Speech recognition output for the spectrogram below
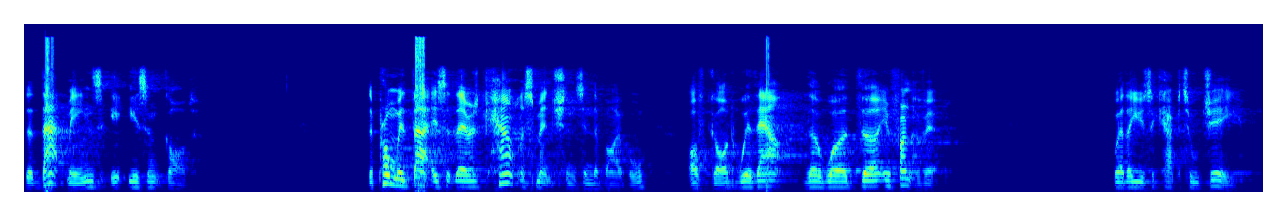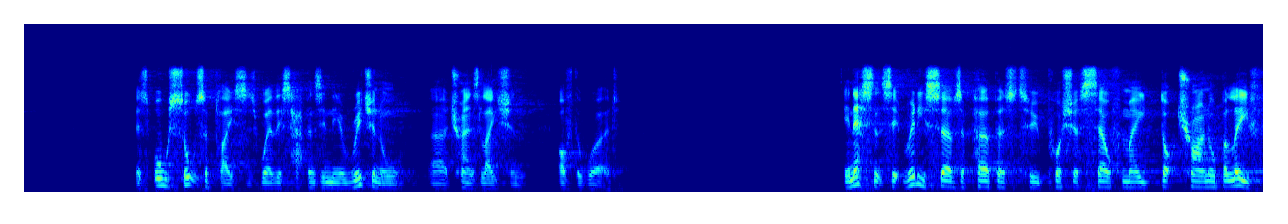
that that means it isn't God. The problem with that is that there are countless mentions in the Bible of God without the word the in front of it, where they use a capital G. There's all sorts of places where this happens in the original uh, translation of the word. In essence, it really serves a purpose to push a self made doctrinal belief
